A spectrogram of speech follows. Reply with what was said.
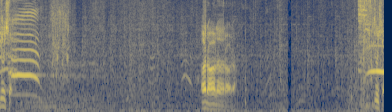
よいしょ。あらあらあらあら。よいしょ。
